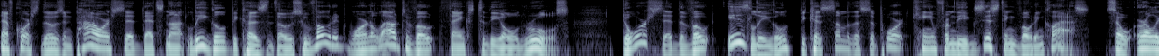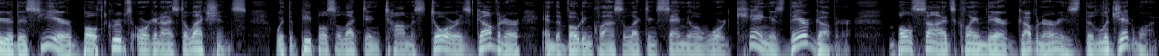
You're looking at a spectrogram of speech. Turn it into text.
Now, of course, those in power said that's not legal because those who voted weren't allowed to vote thanks to the old rules. Dorr said the vote is legal because some of the support came from the existing voting class. So earlier this year, both groups organized elections, with the people selecting Thomas Dorr as governor and the voting class electing Samuel Ward King as their governor. Both sides claim their governor is the legit one.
